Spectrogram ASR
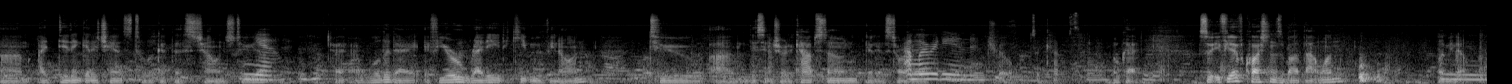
Um, I didn't get a chance to look at this challenge too yet. Yeah, Okay, I will today. If you're ready to keep moving on to um, this intro to capstone, getting started. I'm already in intro to capstone. Okay. Yeah. So if you have questions about that one, let me know.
